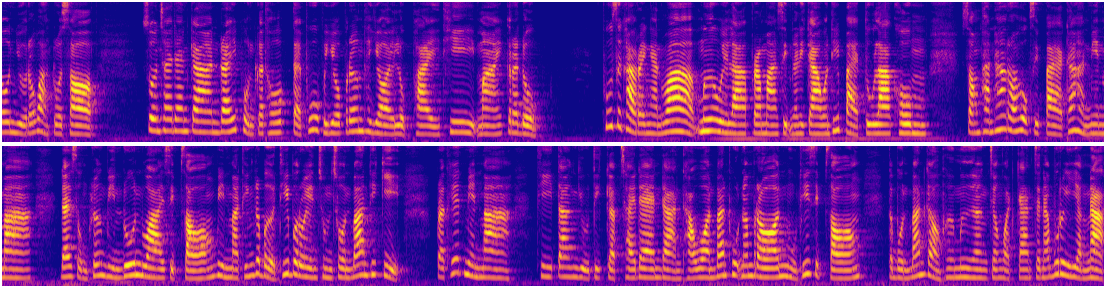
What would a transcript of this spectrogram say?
ต้นอยู่ระหว่างตรวจสอบ ส่วนชายแดนการไร้ผลกระทบ แต่ผู้พยพเริ่มทยอยหลบภัยที่ไม้กระดก ผู้สื่อข่าวรายงานว่าเมื่อเวลาประมาณ 10นาฬิกาวันที่ 8 ตุลาคม 2568 ทหารเมียนมา ได้ส่งเครื่องบินรุ่น Y-12 บินมาทิ้งระเบิดที่บริเวณชุมชนบ้านทิกิ ประเทศเมียนมา ที่ตั้งอยู่ติดกับชายแดนด่านทาวรบ้านพุน้ำร้อนหมู่ที่ 12 ตำบลบ้านเก่าอำเภอเมือง จังหวัดกาญจนบุรีอย่างหนัก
